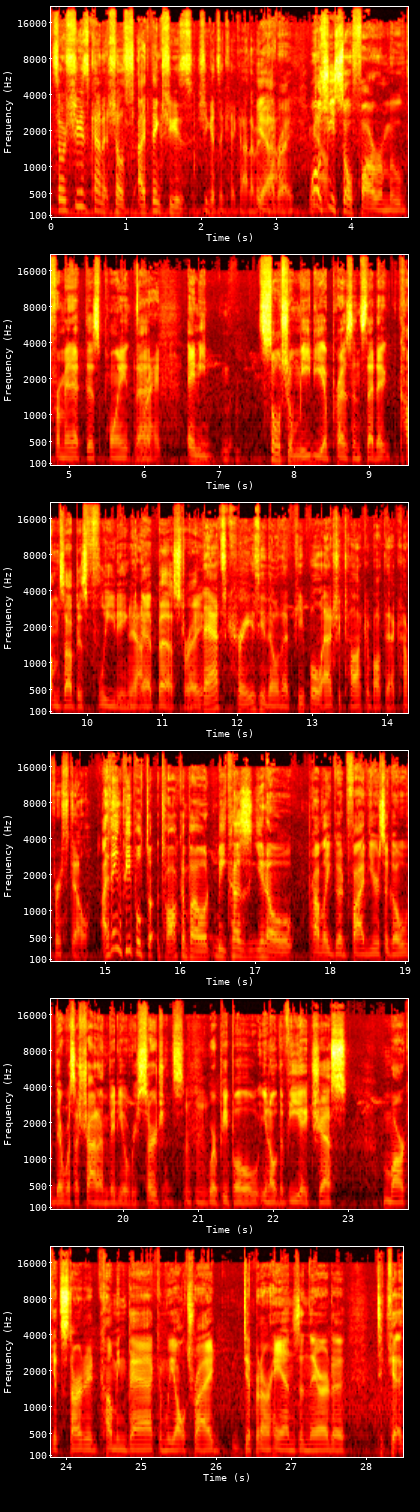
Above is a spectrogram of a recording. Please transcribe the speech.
So she's kind of she'll I think she's she gets a kick out of it. Yeah, now, right. Well, know? she's so far removed from it at this point that Right. any social media presence that it comes up is fleeting Yeah. at best, right? That's crazy though that people actually talk about that cover still. I think people t- talk about because you know probably a good five years ago there was a shot on video resurgence Mm-hmm. where people you know the VHS market started coming back and we all tried dipping our hands in there to to ca-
